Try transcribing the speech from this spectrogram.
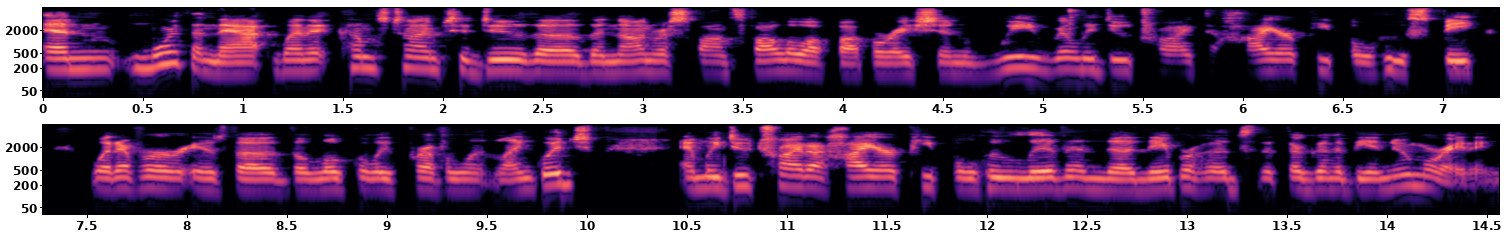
And more than that, when it comes time to do the, the non response follow up operation, we really do try to hire people who speak whatever is the, the locally prevalent language. And we do try to hire people who live in the neighborhoods that they're going to be enumerating.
